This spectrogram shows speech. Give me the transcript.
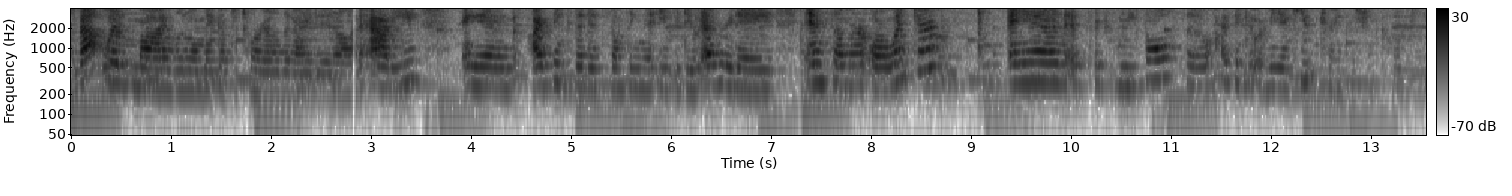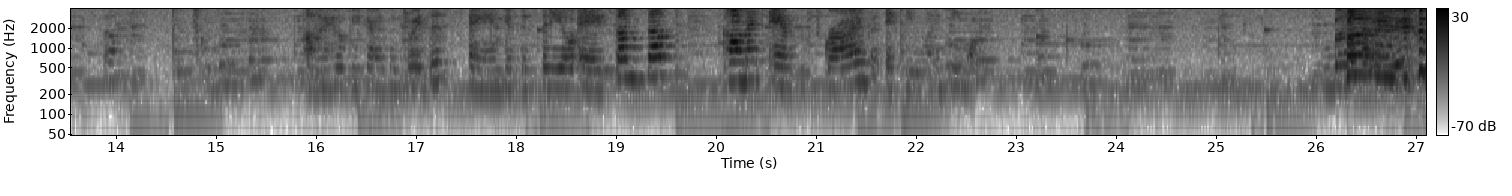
That was my little makeup tutorial that I did on Addy and I think that it's something that you could do every day in summer or winter and it's fixing me fall so I think it would be a cute transition color. So I hope you guys enjoyed this and give this video a thumbs up, comment, and subscribe if you want to see more. Bye! Bye.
